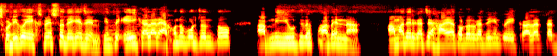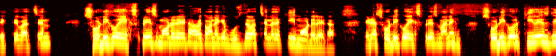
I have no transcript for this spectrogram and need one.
সোডিকো এক্সপ্রেস তো দেখেছেন, কিন্তু এই কালার এখনও পর্যন্ত আপনি ইউটিউবে পাবেন না। আমাদের কাছে হায়াত অটোর কাছে কিন্তু এই কালারটা দেখতে পাচ্ছেন। সোডিকো এক্সপ্রেস মডেল এটা হয়তো অনেকে বুঝতে পারছেন না যে কী মডেল এটা। এটা সোডিকো এক্সপ্রেস মানে সোডিকোর কিউএসডি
